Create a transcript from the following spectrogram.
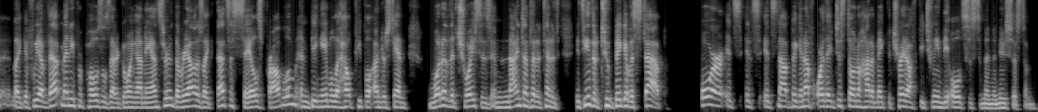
uh, like if we have that many proposals that are going unanswered, the reality is like that's a sales problem and being able to help people understand what are the choices. And nine times out of 10, it's, it's either too big of a step or it's it's it's not big enough, or they just don't know how to make the trade-off between the old system and the new system.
